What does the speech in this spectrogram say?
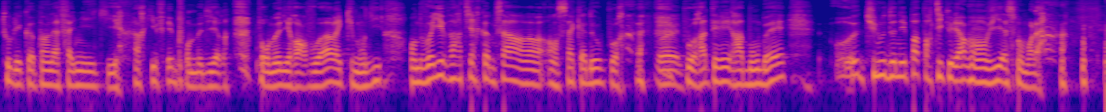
tous les copains, la famille qui arrivaient pour me dire pour me dire au revoir et qui m'ont dit on te voyait partir comme ça en, sac à dos pour pour atterrir à Bombay. Euh, tu nous donnais pas particulièrement envie à ce moment-là.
